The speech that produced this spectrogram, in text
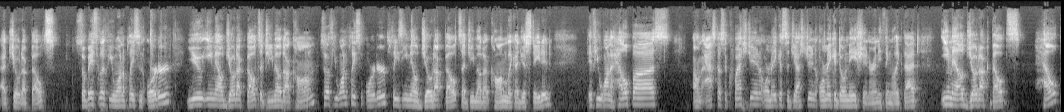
at Joduk Beltz, so basically if you want to place an order, you email jodukbeltz at gmail.com. So if you want to place an order, please email jodukbeltz at gmail.com, like I just stated. If you want to help us, um, ask us a question, or make a suggestion, or make a donation, or anything like that, email jodukbeltzhelp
